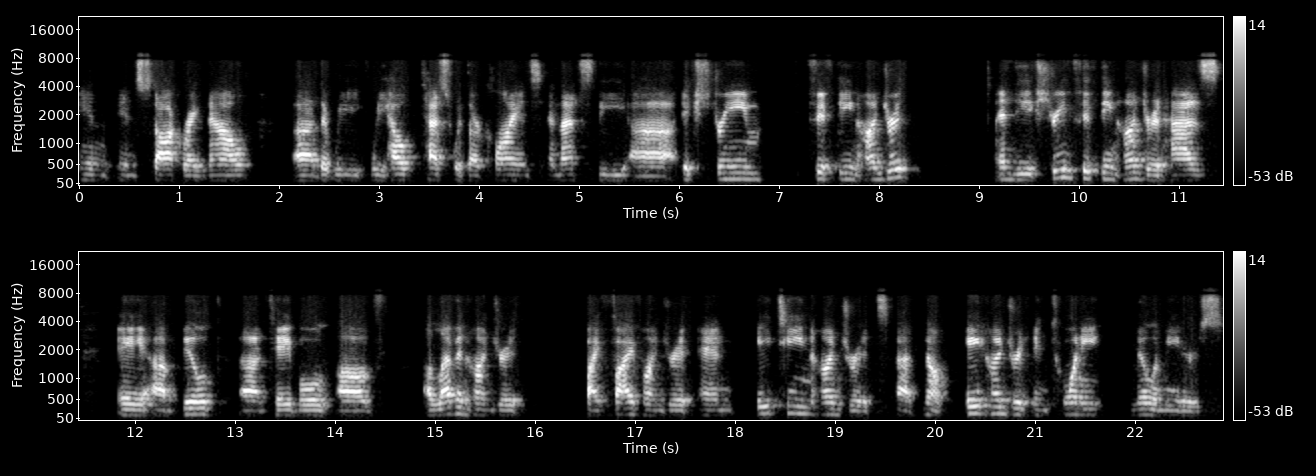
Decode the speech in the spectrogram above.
in, in stock right now uh, that we, we help test with our clients, and that's the uh, Extreme 1500. And the Extreme 1500 has a, a build table of 1100 by 500 and 1800, uh, no, 820 millimeters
